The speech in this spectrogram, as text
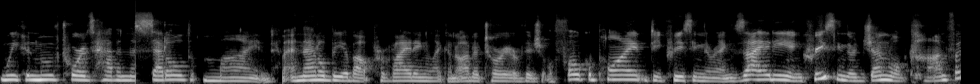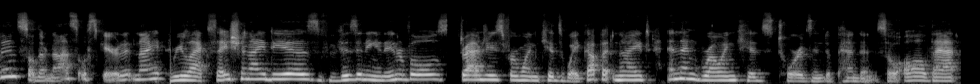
we can move towards having the settled mind. And that'll be about providing like an auditory or visual focal point, decreasing their anxiety, increasing their general confidence so they're not so scared at night, relaxation ideas, visiting at intervals, strategies for when kids wake up at night and then growing kids towards independence. So all that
